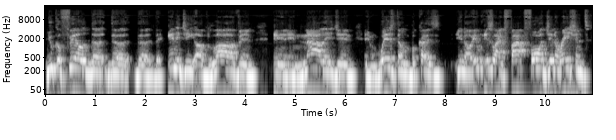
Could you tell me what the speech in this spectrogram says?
you could feel the the the the energy of love and and, and knowledge and and wisdom because you know it, it's like five four generations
